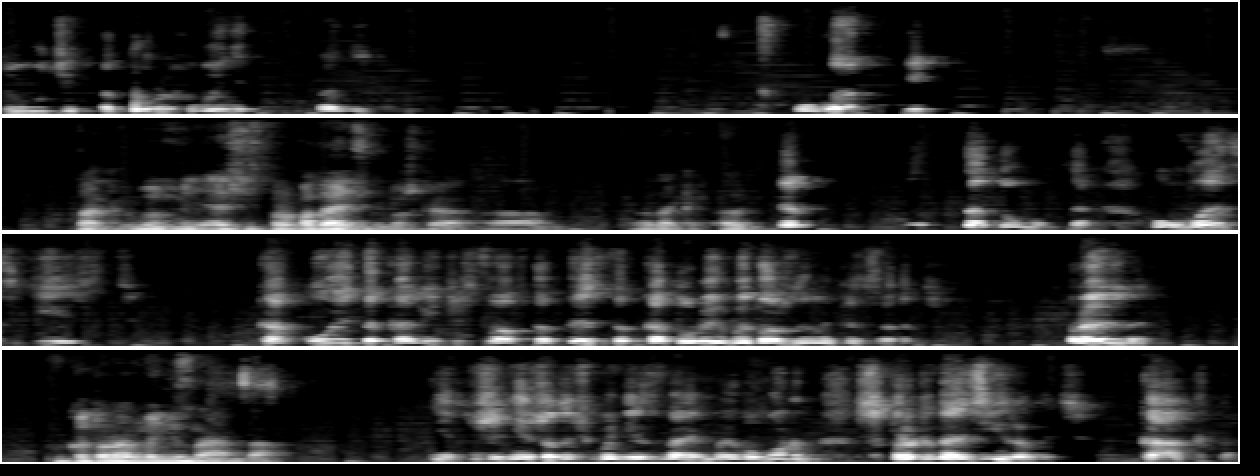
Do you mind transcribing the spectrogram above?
Люди, которых вы не. У вас есть Так, вы у меня сейчас пропадаете немножко. А, так, а, задуматься. У вас есть какое-то количество автотестов, которые вы должны написать. Правильно? которое мы не знаем, да. Нет, Женя, что значит мы не знаем? Мы его можем спрогнозировать как-то.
